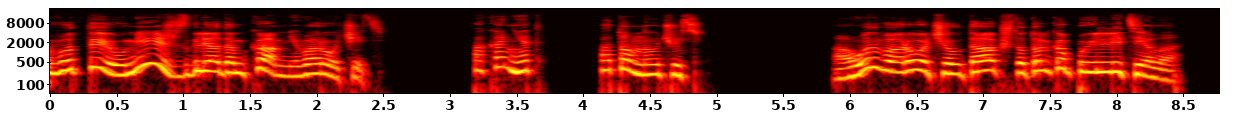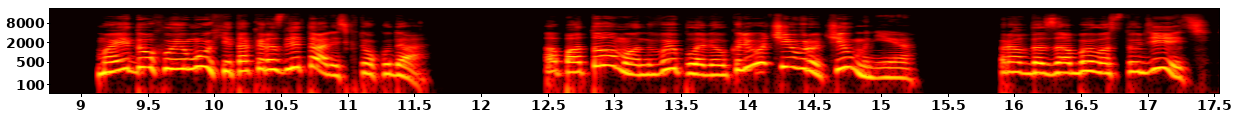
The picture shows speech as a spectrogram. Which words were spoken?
«Вот ты умеешь взглядом камни ворочить?» «Пока нет. Потом научусь». «А он ворочил так, что только пыль летела. Мои дохлые мухи так и разлетались кто куда. А потом он выплавил ключ и вручил мне. Правда, забыл остудить».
